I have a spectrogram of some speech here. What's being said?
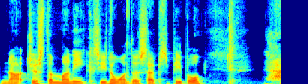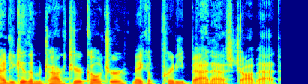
not just the money, because you don't want those types of people. How do you get them attracted to your culture? Make a pretty badass job ad.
